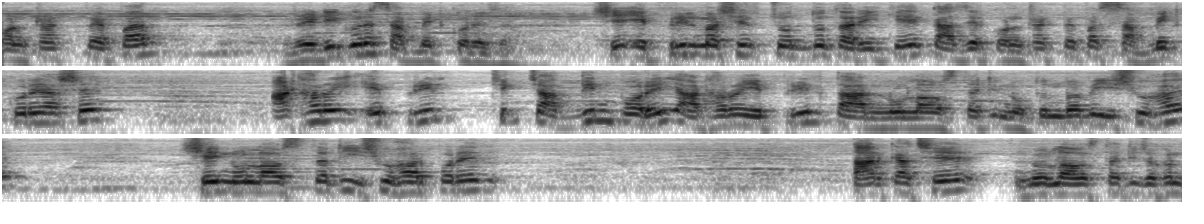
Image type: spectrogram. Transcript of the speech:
কন্ট্রাক্ট পেপার রেডি করে সাবমিট করে যাও। সে এপ্রিল মাসের চোদ্দ তারিখে কাজের কন্ট্রাক্ট পেপার সাবমিট করে আসে। আঠারোই এপ্রিল, ঠিক চার দিন পরেই আঠারোই এপ্রিল তার নোলা অবস্থাটি নতুনভাবে ইস্যু হয়। সেই নোলা অবস্থাটি ইস্যু হওয়ার পরে তার কাছে নোলা অবস্থাটি যখন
